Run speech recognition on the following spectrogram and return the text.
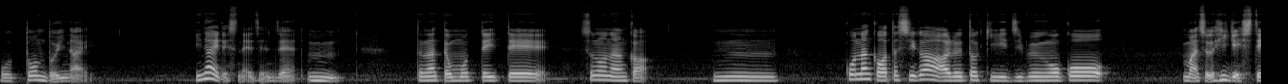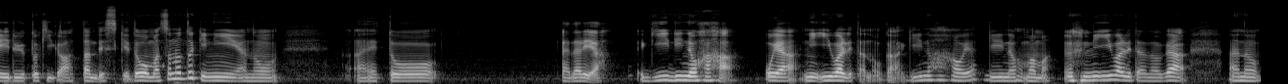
ほとんどいない。いないですね全然。うん。だなって思っていてそのなんかうんこうなんか私がある時自分をこうまあちょっと卑下している時があったんですけど、まあ、その時にあのえっとあ誰や？義理の母親に言われたのが義理の母親？義理のママ？に言われたのがあの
